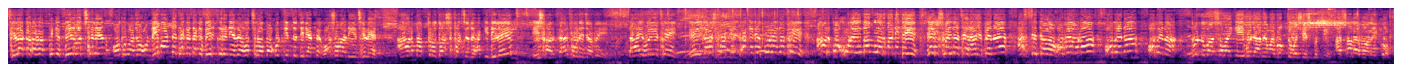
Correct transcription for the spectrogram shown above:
জেলা কারাগার থেকে বের হচ্ছিলেন অথবা যখন রিমান্ডে থেকে তাকে বের করে নিয়ে যাওয়া হচ্ছিল, তখন কিন্তু তিনি একটা ঘোষণা দিয়েছিলেন, আর মাত্র দশ পার্সেন্ট ঝাঁকি দিলেই এই সরকার পড়ে যাবে। তাই হয়েছে, এই দশ পার্সেন্ট ঝাঁকিতে পড়ে গেছে, আর কখনো এই বাংলার মাটিতে এই স্বৈরাচার আসবে না, আসতে দেওয়া হবেও না, হবে না হবে না। ধন্যবাদ সবাইকে, এই বলে আমি আমার বক্তব্য শেষ করছি। আসসালামু আলাইকুম।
